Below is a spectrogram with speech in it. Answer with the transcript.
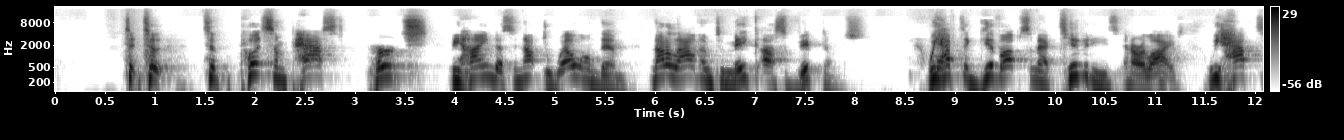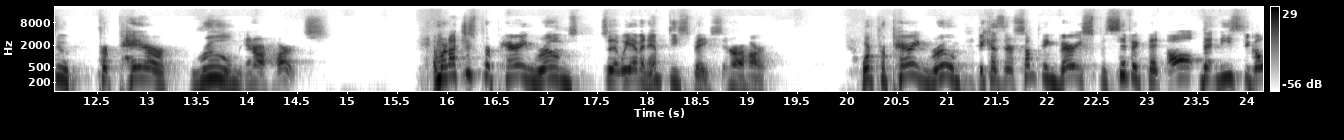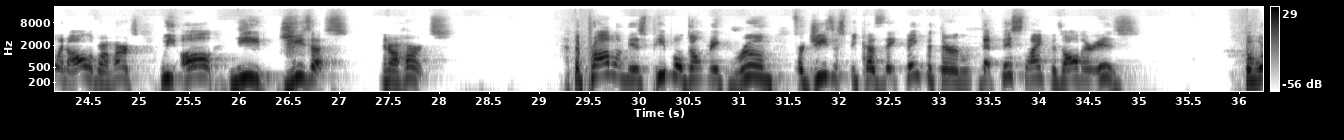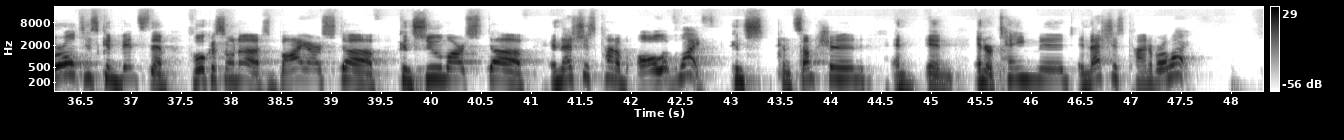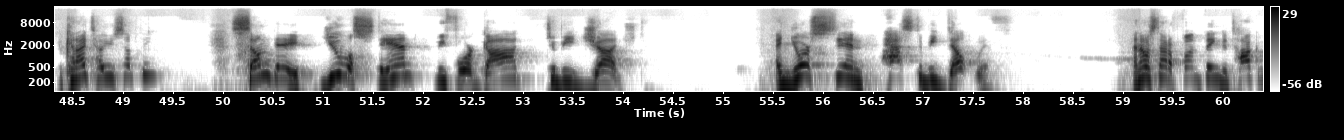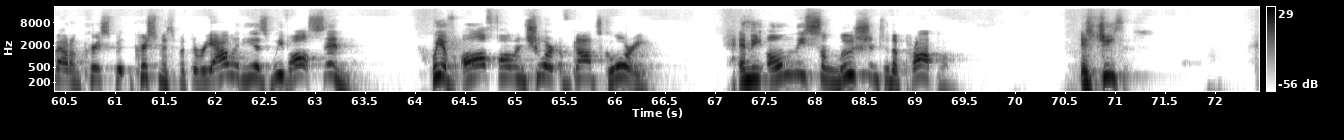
to, to, to put some past hurts behind us and not dwell on them, not allow them to make us victims. We have to give up some activities in our lives. We have to prepare room in our hearts. And we're not just preparing rooms so that we have an empty space in our heart. We're preparing room because there's something very specific that all, that needs to go in all of our hearts. We all need Jesus in our hearts. The problem is people don't make room for Jesus because they think that they're, that this life is all there is. The world has convinced them, focus on us, buy our stuff, consume our stuff. And that's just kind of all of life. Cons- consumption and, and entertainment. And that's just kind of our life. But can I tell you something? Someday you will stand before God to be judged. And your sin has to be dealt with. I know it's not a fun thing to talk about on Christmas, but the reality is we've all sinned. We have all fallen short of God's glory. And the only solution to the problem is Jesus.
